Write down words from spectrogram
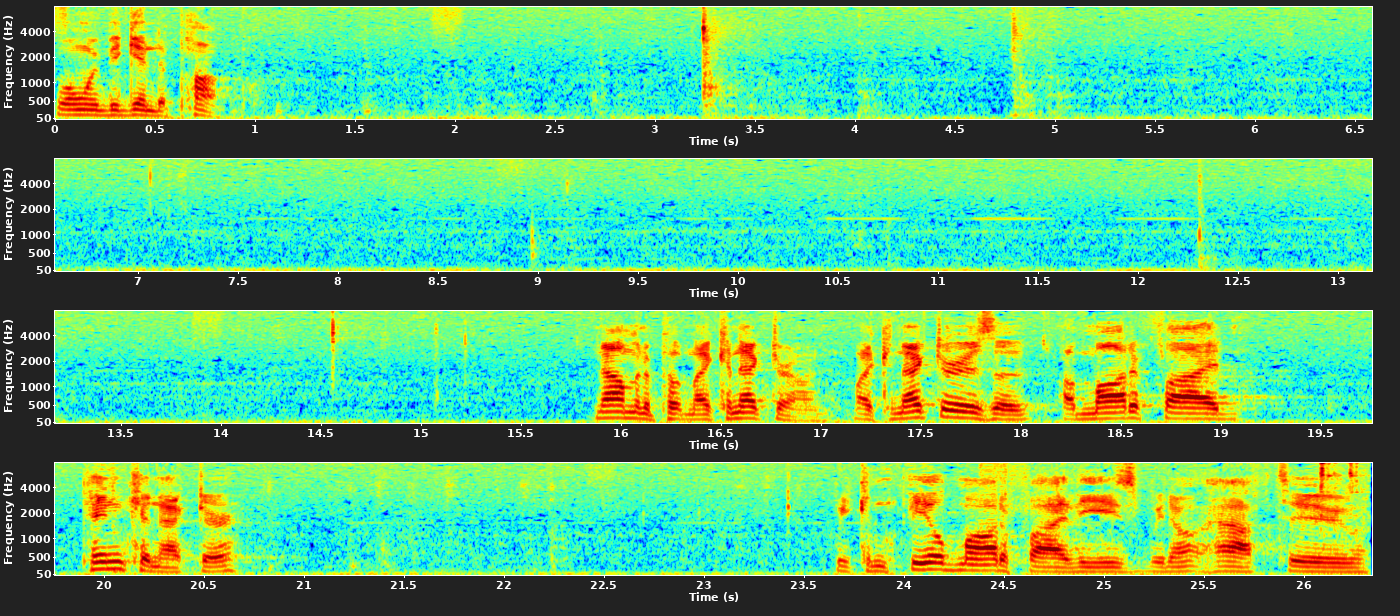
when we begin to pump. Now I'm going to put my connector on. My connector is a, a modified pin connector we can field modify these. We don't have to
